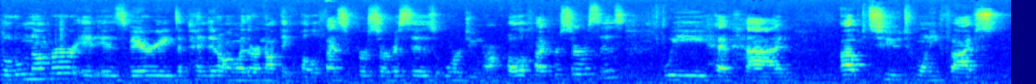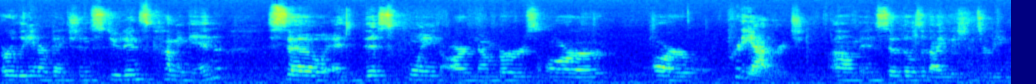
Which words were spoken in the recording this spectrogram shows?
total number. It is very dependent on whether or not they qualify for services or do not qualify for services. We have had up to twenty-five early intervention students coming in. So at this point, our numbers are, are pretty average. Um, and so those evaluations are being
